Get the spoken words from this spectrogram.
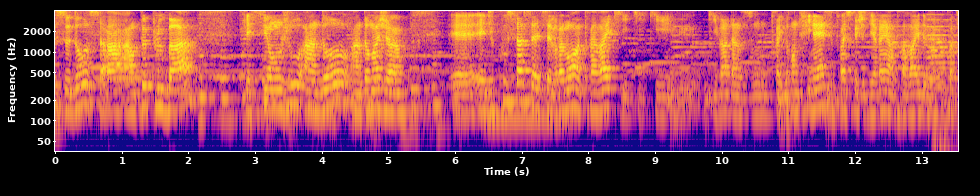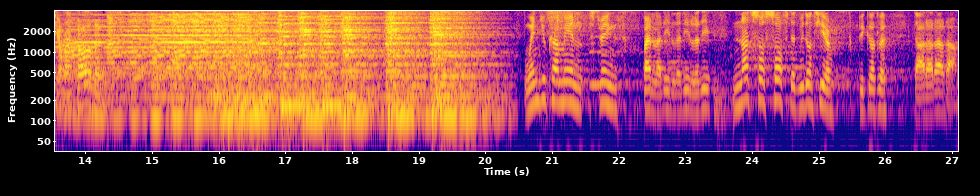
ce Do sera un peu plus bas que si on joue un Do, un Do majeur. Et, du coup, ça, c'est vraiment un travail qui, qui, qui va dans une très grande finesse, presque je dirais un travail de quatuor à cordes. When you come in, strings, pedal a diddle a diddle a diddle, not so soft that we don't hear because da da da dam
